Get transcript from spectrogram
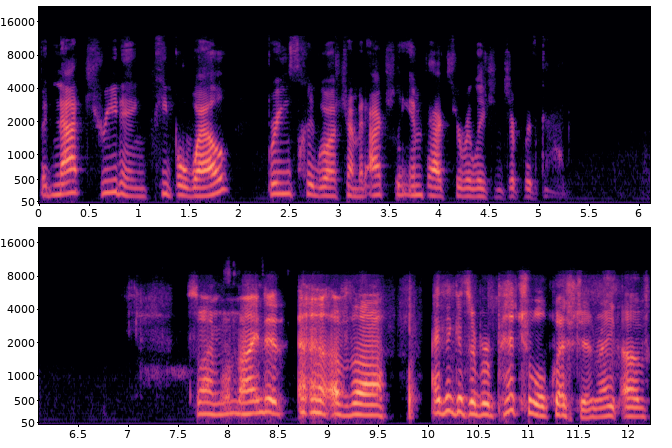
but not treating people well brings Chilul Hashem. It actually impacts your relationship with God. So I'm reminded of the, I think it's a perpetual question, right? Of,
